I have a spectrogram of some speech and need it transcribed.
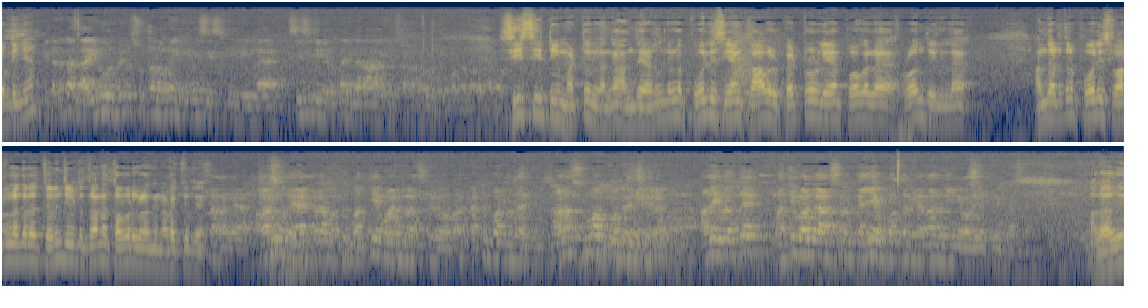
எப்படிங்க? சிசிடிவி மட்டும் இல்லைங்க. அந்த இடங்களில் போலீஸ் ஏன் காவல் பெட்ரோல் ஏன் போகலை? ரோந்து இல்லை. அந்த இடத்துல போலீஸ் வரலங்கிறத தெரிஞ்சுக்கிட்டு தானே தவறுகள் அங்கே நடக்குது. அதாவது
